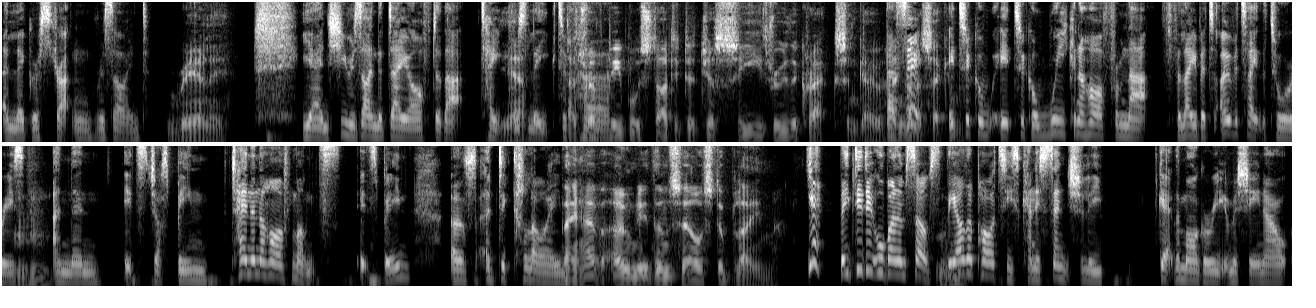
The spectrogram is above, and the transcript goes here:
Allegra Stratton resigned. Really? Yeah, and she resigned the day after that tape was leaked of That's her. when people started to just see through the cracks and go, That's hang on it. a second. It took a it took a week and a half from that for Labour to overtake the Tories, Mm-hmm. and then it's just been 10 and a half months. It's been of a decline. They have only themselves to blame. yeah, they did it all by themselves. Mm-hmm. The other parties can essentially get the margarita machine out,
